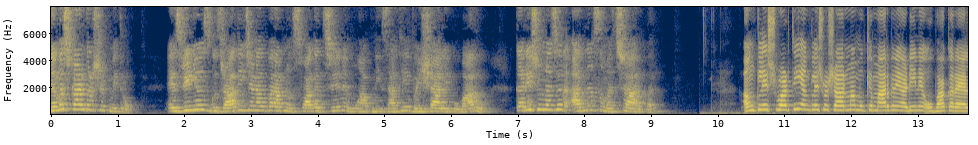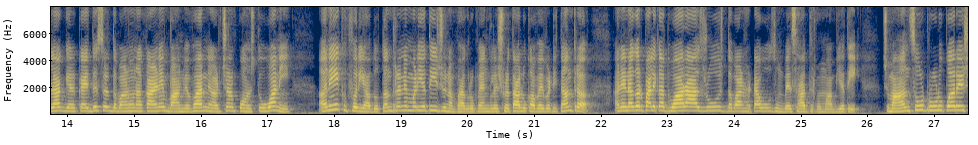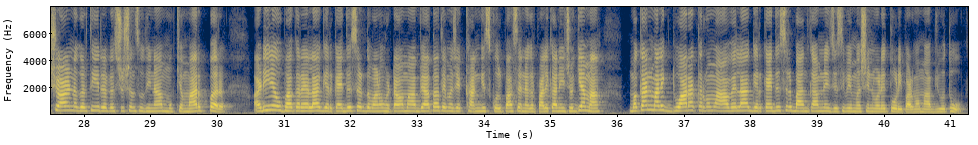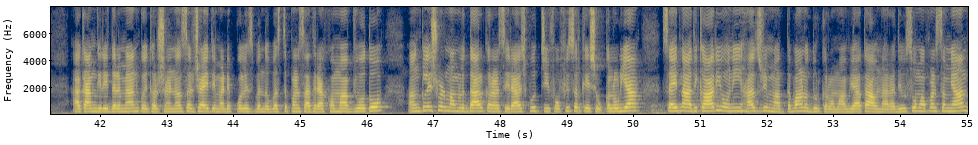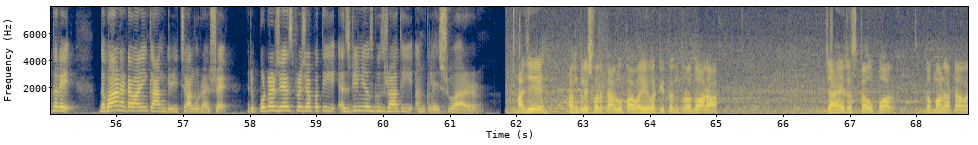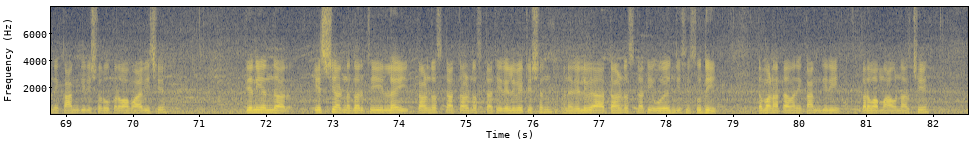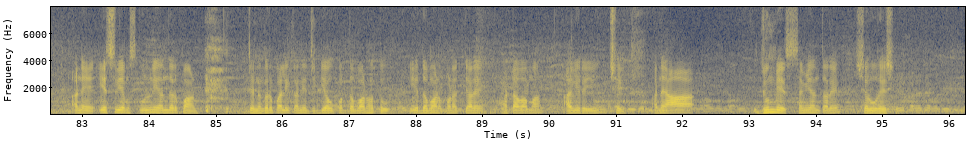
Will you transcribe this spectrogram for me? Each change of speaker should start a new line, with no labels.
નમસ્કાર દર્શક મિત્રો. એસડી ન્યૂઝ ગુજરાતી ચેનલ પર આપનું સ્વાગત છે અને હું આપની સાથે વૈશાલી પુબારુ. કરીશું નજર આજના સમાચાર પર. અંકલેશ્વરથી અંકલેશ્વર શહેરમાં મુખ્ય માર્ગને અડીને ઊભા કરાયેલા ગેરકાયદેસર દબાણોના કારણે વાહન વ્યવહારને અડચણ પહોંચતું હોવાની અનેક ફરિયાદો તંત્રને મળી હતી. જેના ભાગરૂપે અંકલેશ્વર તાલુકા વહીવટીતંત્ર અને નગરપાલિકા દ્વારા આજ રોજ દબાણ હટાવવું ઝુંબેશ હાથ ધરવામાં આવી હતી. જેમાં હાંસોટ રોડ ઉપર શાળનગરથી નગરથી રેલવે સ્ટેશન સુધીના મુખ્ય માર્ગ પર અડીને ઊભા કરાયેલા ગેરકાયદેસર દબાણો હટાવવામાં આવ્યા હતા. તેમજ એક ખાનગી સ્કૂલ પાસે નગરપાલિકાની જગ્યામાં મકાન માલિક દ્વારા કરવામાં આવેલા ગેરકાયદેસર બાંધકામને જેસીબી મશીન વડે તોડી પાડવામાં આવ્યું હતું. આ કામગીરી દરમિયાન કોઈ ઘર્ષણ ન સર્જાય તે માટે પોલીસ બંદોબસ્ત પણ સાથે રાખવામાં આવ્યો હતો. અંકલેશ્વર મામલતદાર કરણસિંહ રાજપૂત, ચીફ ઓફિસર કેશવ કલોડિયા સહિતના અધિકારીઓની હાજરીમાં દબાણો દૂર કરવામાં આવ્યા હતા. આવનારા દિવસોમાં પણ સમયાંતરે દબાણ હટાવવાની કામગીરી ચાલુ રહેશે. Reporter Jayesh Prajapati SD news Gujarati, Ankleshwar.
આજે અંકલેશ્વર તાલુકા વહીવટી તંત્ર દ્વારા જાહેર રસ્તા ઉપર દબાણ હટાવવાની કામગીરી શરૂ કરવામાં આવી છે. તેની અંદર એશિયાનગરથી લઈ ત્રણ રસ્તા, ત્રણ રસ્તાથી રેલવે સ્ટેશન અને રેલવે ત્રણ રસ્તાથી ઓએનજીસી સુધી દબાણ હટાવવાની કામગીરી કરવામાં આવનાર છે. અને એસવીએમ સ્કૂલની અંદર પણ જે નગરપાલિકાની જગ્યા ઉપર દબાણ હતું, એ દબાણ પણ અત્યારે હટાવવામાં આવી રહ્યું છે. અને આ ઝુંબેશ સમયાંતરે શરૂ રહેશે.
